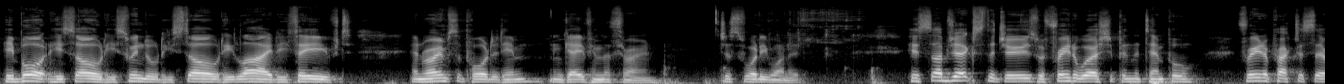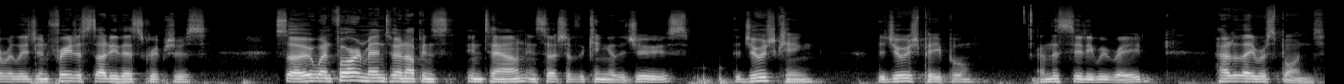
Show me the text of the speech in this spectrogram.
He bought, he sold, he swindled, he stole, he lied, he thieved. And Rome supported him and gave him a throne. Just what he wanted. His subjects, the Jews, were free to worship in the temple, free to practice their religion, free to study their scriptures. So, when foreign men turn up in, in town in search of the king of the Jews, the Jewish king, the Jewish people, and this city we read, how do they respond?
